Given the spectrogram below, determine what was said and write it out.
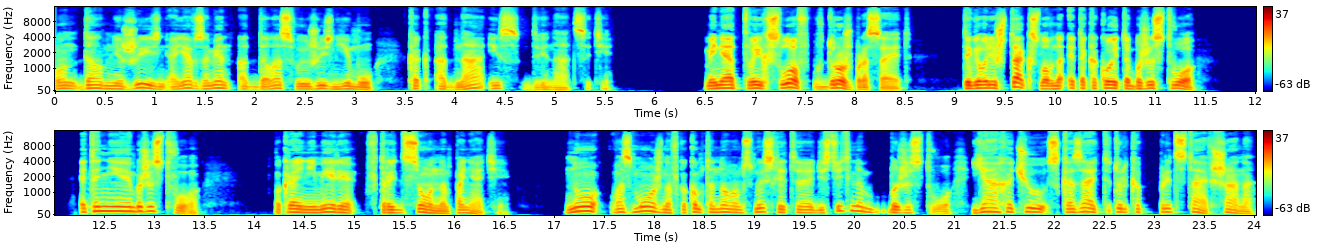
Он дал мне жизнь, а я взамен отдала свою жизнь ему, как одна из двенадцати. Меня от твоих слов в дрожь бросает. Ты говоришь так, словно это какое-то божество. Это не божество, по крайней мере, в традиционном понятии. Но, возможно, в каком-то новом смысле это действительно божество. Я хочу сказать, ты только представь, Шана.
